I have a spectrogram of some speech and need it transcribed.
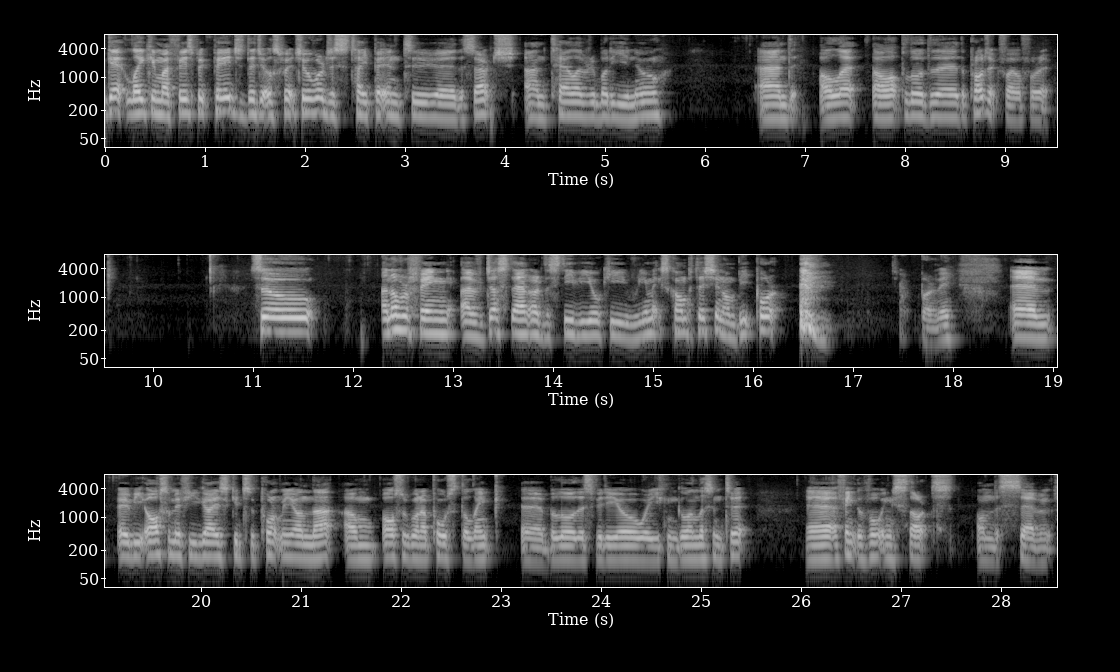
get liking my Facebook page, Digital Switchover, just type it into uh, the search and tell everybody you know and I'll let I'll upload the, the project file for it. So another thing, I've just entered the Stevie Aoki remix competition on Beatport. Pardon me. Um, it'd be awesome if you guys could support me on that. I'm also going to post the link uh, below this video where you can go and listen to it. Uh, I think the voting starts on the 7th.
